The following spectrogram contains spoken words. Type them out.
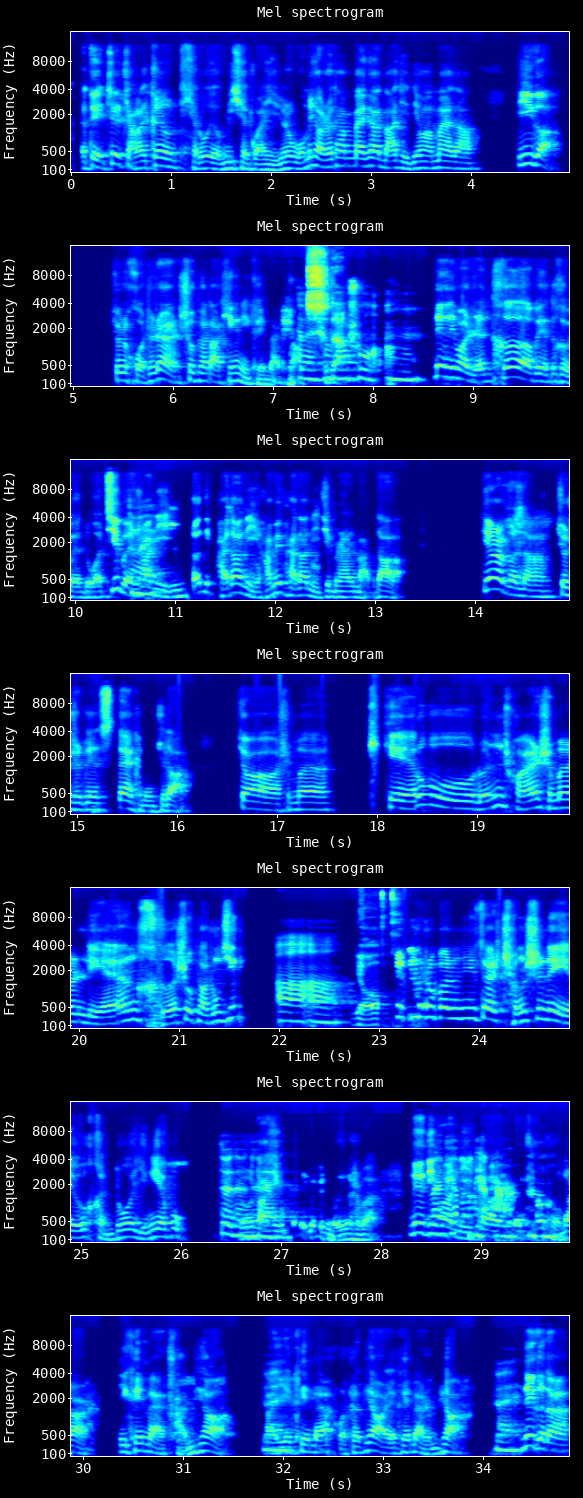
呃对，这讲的跟铁路有密切关系。就是我们小时候他们卖票哪几个地方卖呢？第一个就是火车站售票大厅，你可以买票，对，是的。售票处，嗯，那个地方人特别特别多，基本上你等你排到你还没排到你，基本上就买不到了。第二个呢，就是跟 Stan 可能知道，叫什么铁路轮船什么联合售票中心。嗯嗯，有这联合售票中心在城市内有很多营业部，对对比如大兴对，那边有一个什么，那个地方你到那个窗口那儿，你可以买船票啊，也可以买火车票，也可以买什么票。对。那个呢，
